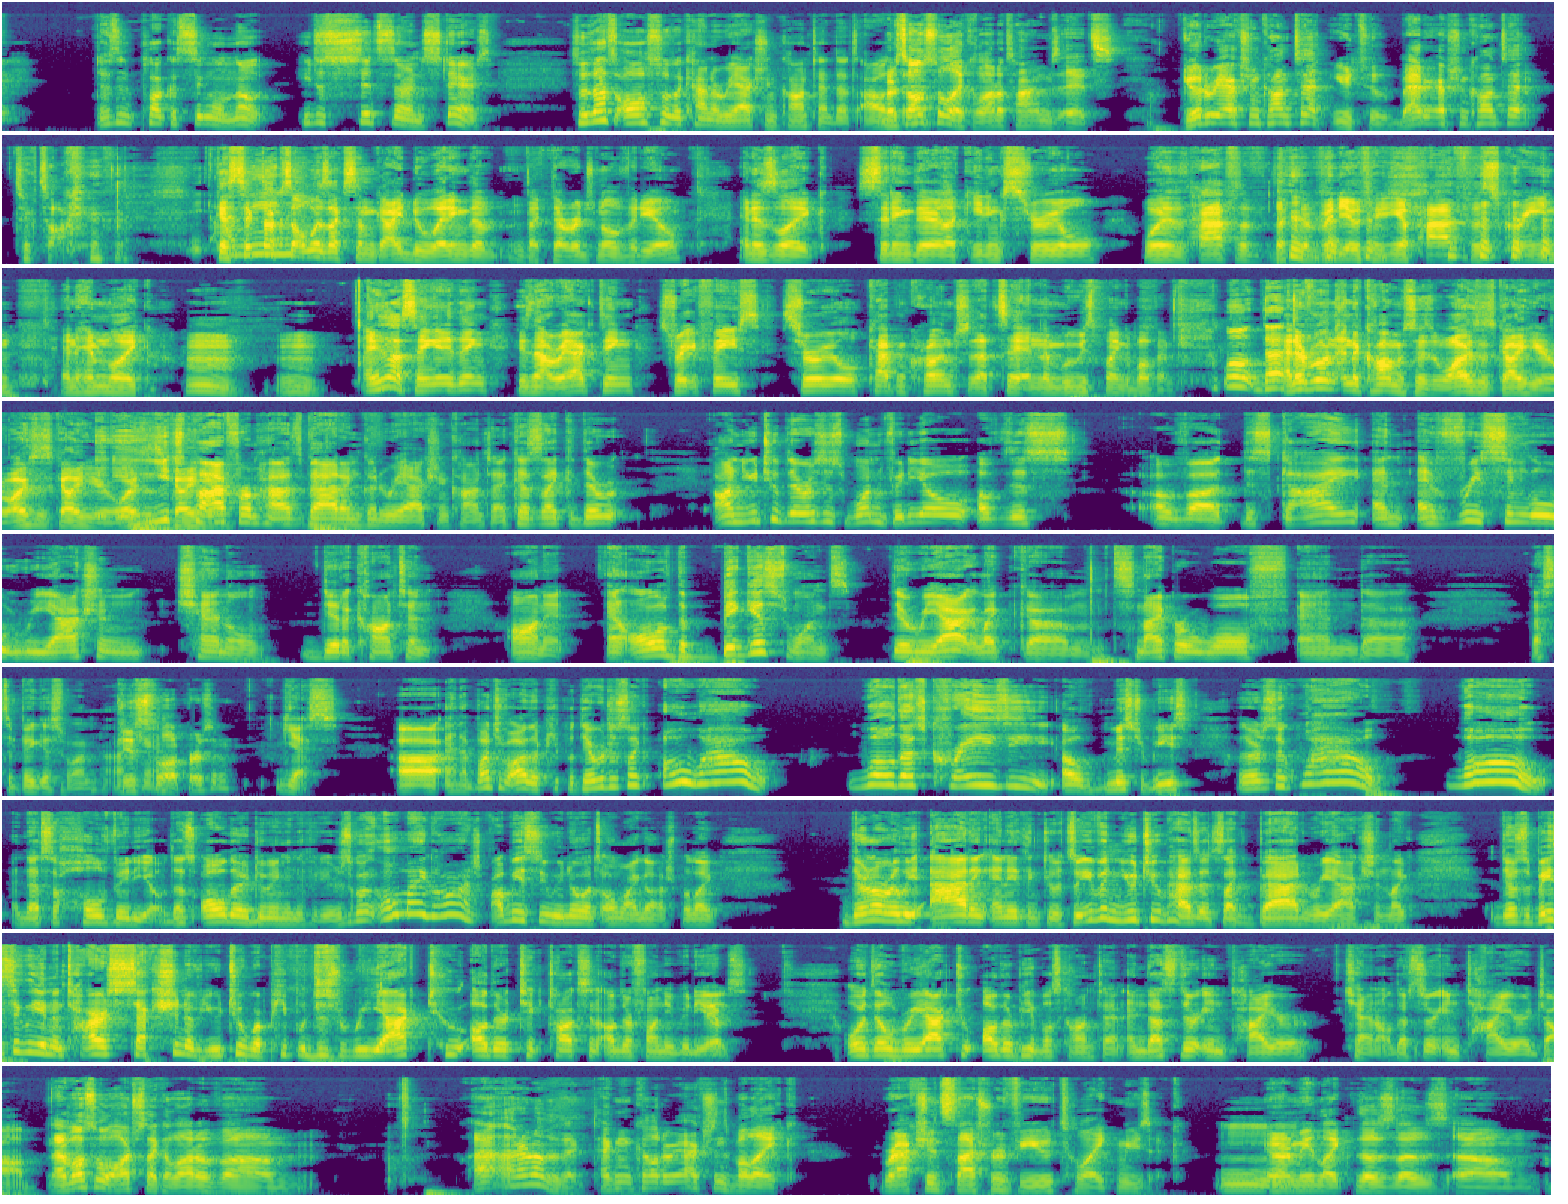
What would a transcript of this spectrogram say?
Doesn't pluck a single note. He just sits there and stares. So that's also the kind of reaction content that's out but it's there. also like a lot of times it's good reaction content, YouTube. Bad reaction content, TikTok. Because TikTok's mean- always like some guy duetting the like the original video, and is like sitting there like eating cereal with half of like the video taking up half the screen, and him like hmm hmm. And he's not saying anything. He's not reacting. Straight face, cereal, Captain Crunch. That's it. And the movie's playing above him. well that And everyone in the comments says, "Why is this guy here? Why is this guy here? Why is this each guy here?" platform has bad and good reaction content because like there on youtube there was this one video of this of uh this guy and every single reaction channel did a content on it and all of the biggest ones they react like um sniper wolf and uh that's the biggest one I he still a person? Yes. Uh, and a bunch of other people, they were just like, oh, wow. Whoa, that's crazy. Oh, Mr. Beast. They were just like, wow. Whoa. And that's the whole video. That's all they're doing in the video. Just going, oh my gosh. Obviously, we know it's oh my gosh, but like, they're not really adding anything to it. So even YouTube has its like bad reaction. Like, there's basically an entire section of YouTube where people just react to other TikToks and other funny videos. Or they'll react to other people's content. And that's their entire channel. That's their entire job. I've also watched like a lot of um, I, I don't know they're technical reactions, but like reaction slash review to like music. You know what I mean? Like those those um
